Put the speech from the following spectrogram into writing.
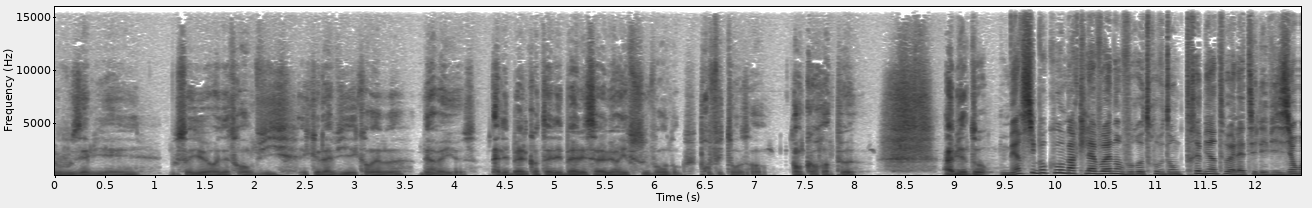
vous vous aimiez. Vous soyez heureux d'être en vie et que la vie est quand même merveilleuse. Elle est belle quand elle est belle et ça lui arrive souvent, donc profitons-en encore un peu. À bientôt. Merci beaucoup, Marc Lavoine. On vous retrouve donc très bientôt à la télévision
